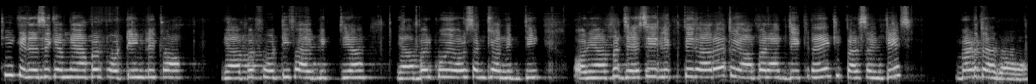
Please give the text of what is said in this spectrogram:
ठीक है, जैसे कि हमने यहाँ पर फोर्टीन लिखा, यहाँ पर फोर्टी फाइव लिख दिया, यहाँ पर कोई और संख्या लिख दी, और यहाँ पर जैसे ही लिखते जा रहा है तो यहाँ पर आप देख रहे हैं कि परसेंटेज बढ़ता जा रहा है।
